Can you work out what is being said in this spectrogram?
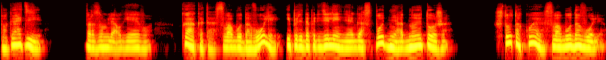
«Погоди», — вразумлял я его, — «как это свобода воли и предопределение Господне одно и то же? Что такое свобода воли?»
